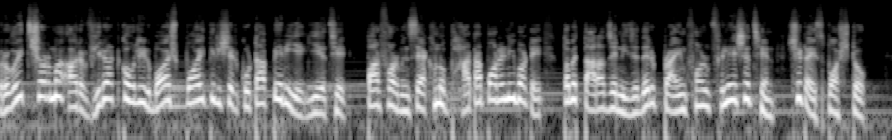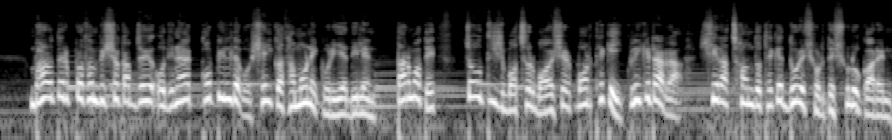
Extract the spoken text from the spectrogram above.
রোহিত শর্মা আর বিরাট কোহলির বয়স পঁয়ত্রিশের কোটা পেরিয়ে গিয়েছে। পারফরমেন্সে এখনও ভাটা পড়েনি বটে, তবে তারা যে নিজেদের প্রাইম ফর্ম ফেলে এসেছেন, সেটাই স্পষ্ট। ভারতের প্রথম বিশ্বকাপ জয়ী অধিনায়ক কপিল দেবও সেই কথা মনে করিয়ে দিলেন। তার মতে, চৌত্রিশ বছর বয়সের পর থেকেই ক্রিকেটাররা সেরা ছন্দ থেকে দূরে সরতে শুরু করেন।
